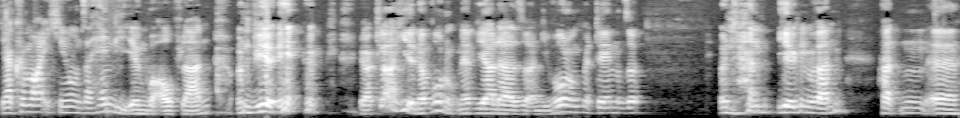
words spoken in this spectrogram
ja, können wir eigentlich hier unser Handy irgendwo aufladen? Und wir, ja klar, hier in der Wohnung, ne? Wir alle also an die Wohnung mit denen und so. Und dann irgendwann hatten, äh,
